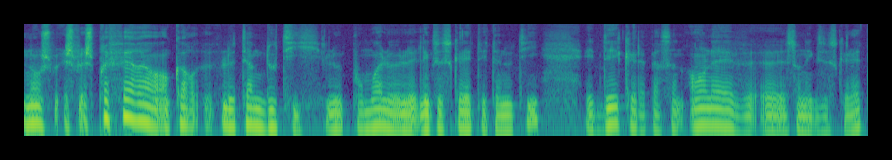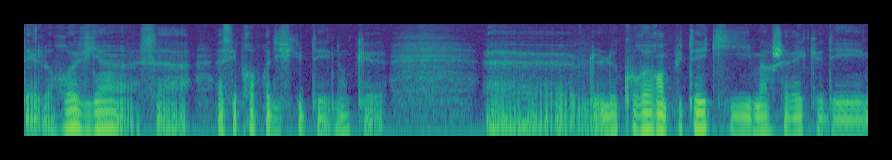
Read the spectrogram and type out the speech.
non, je, préfère encore le terme d'outil. pour moi, l'exosquelette est un outil, et dès que la personne enlève euh, son exosquelette, elle revient à, ses propres difficultés. Donc, euh, le, coureur amputé qui marche avec des,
